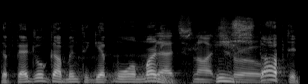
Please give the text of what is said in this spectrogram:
the federal government to get more money. That's not he true. stopped it.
